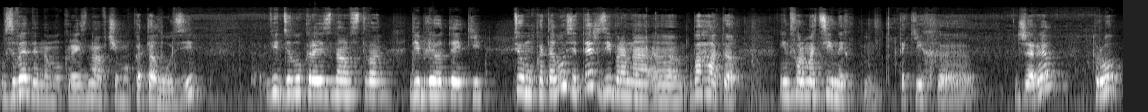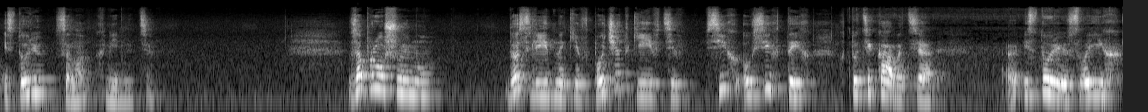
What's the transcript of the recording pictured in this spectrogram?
в зведеному краєзнавчому каталозі відділу краєзнавства бібліотеки. В цьому каталозі теж зібрано е, багато інформаційних таких е, джерел про історію села Хмільниця. Запрошуємо дослідників, початківців, всіх, усіх тих, хто цікавиться е, історією своїх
